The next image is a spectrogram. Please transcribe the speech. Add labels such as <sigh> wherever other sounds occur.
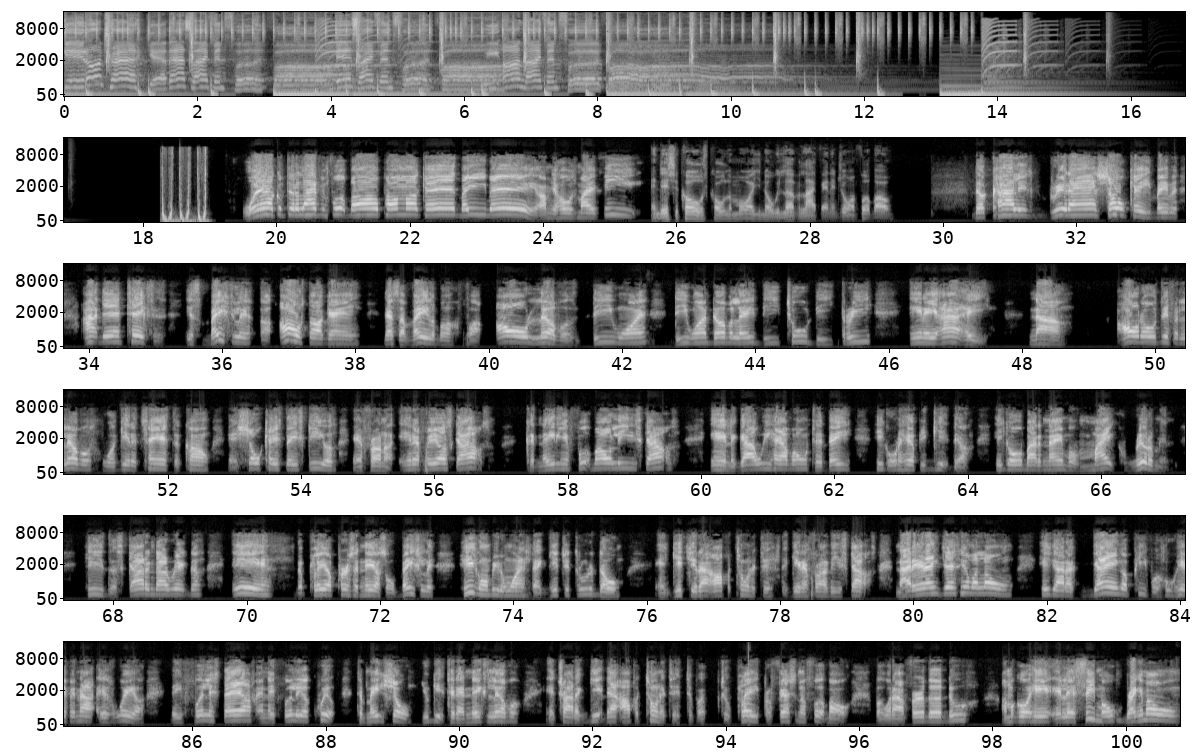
get on track. Yeah, that's life in football. It's life in football. We are life in football. Welcome to the Life in Football podcast, baby. I'm your host, Mike Fee. And this your coach, Cole Lamore. You know we loving life and enjoying football. The College Gridiron Showcase, baby, out there in Texas. It's basically an all-star game that's available for all levels. D1, D1 AA, D2, D3, NAIA. Now, all those different levels will get a chance to come and showcase their skills in front of NFL scouts, Canadian Football League scouts, and the guy we have on today, he gonna help you get there. He goes by the name of Mike Ritterman. He's the scouting director and the player personnel. So basically, he gonna be the one that get you through the door and get you that opportunity to get in front of these scouts. Now that ain't just him alone. He got a gang of people who helping out as well. They fully staffed and they fully equipped to make sure you get to that next level and try to get that opportunity to to play professional football. But without further ado, I'm gonna go ahead and let Simo bring him on.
